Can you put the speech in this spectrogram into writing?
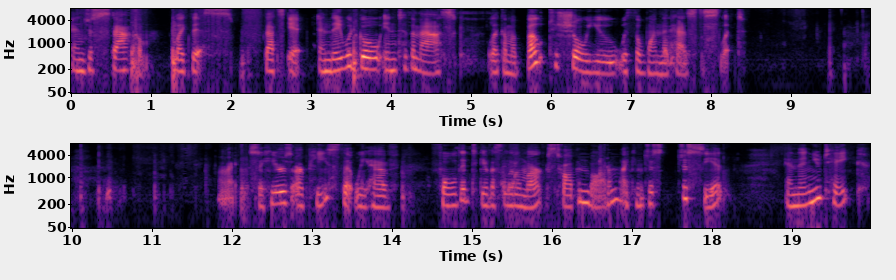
and just stack them like this. That's it. And they would go into the mask like I'm about to show you with the one that has the slit. Alright, so here's our piece that we have folded to give us little marks top and bottom. I can just, just see it. And then you take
